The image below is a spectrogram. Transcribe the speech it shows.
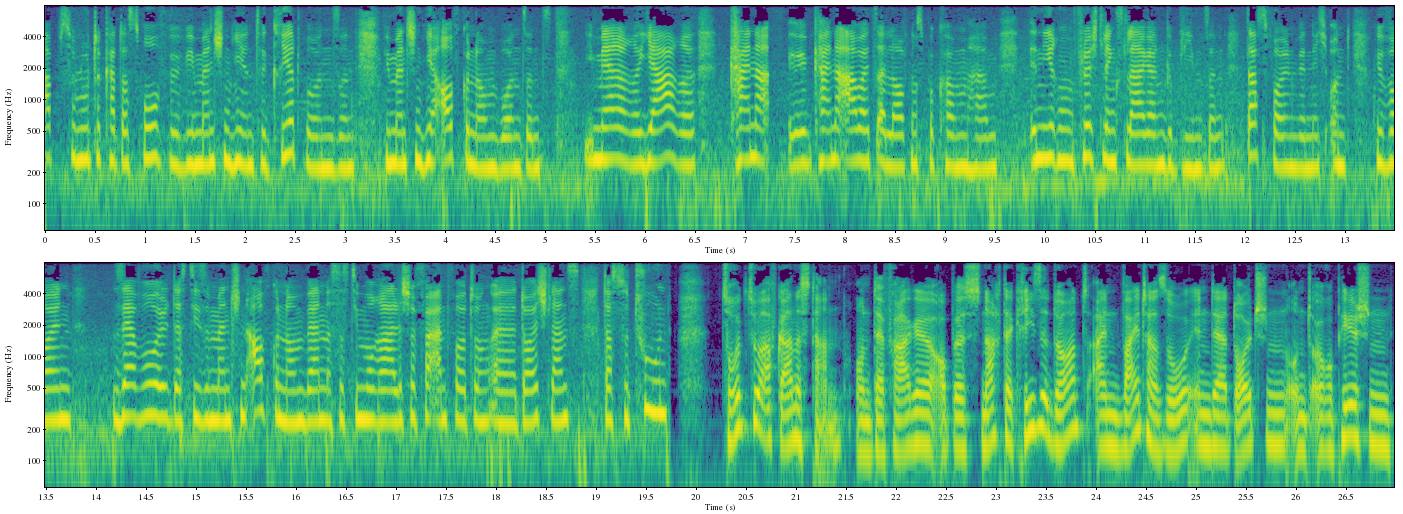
absolute Katastrophe, wie Menschen hier integriert worden sind, wie Menschen hier aufgenommen worden sind, die mehrere Jahre keine, äh, keine Arbeitserlaubnis bekommen haben, in ihren Flüchtlingslagern geblieben sind. Das wollen wir nicht. Und wir wollen sehr wohl, dass diese Menschen aufgenommen werden. Es ist die moralische Verantwortung äh, Deutschlands, das zu tun. Zurück zu Afghanistan und der Frage, ob es nach der Krise dort ein Weiter so in der deutschen und europäischen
